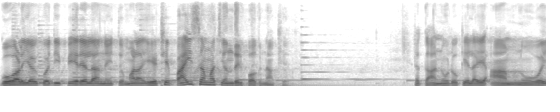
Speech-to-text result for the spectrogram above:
ગોવાળિયાઓ કોઈ દી પહેરેલા નહીં તો મારા હેઠે પાયસામાંથી અંદર પગ નાખે. એટલે કાનોડો કેલા એ આમ ન હોય,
